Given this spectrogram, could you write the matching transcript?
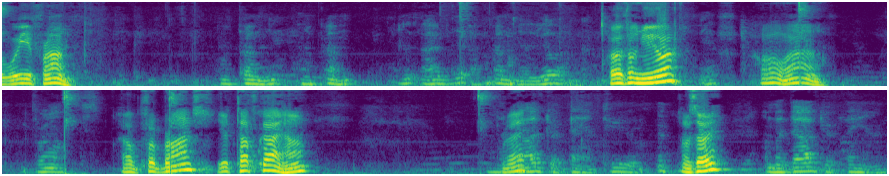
So where are you from? I'm from, I'm from, I'm from New York, Oh, from New York? Yeah. Oh, wow. Bronx. Oh, for Bronx? You're a tough guy, huh? I'm a Right. Dodger fan too. I'm sorry? I'm a Dodger fan.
